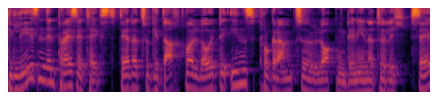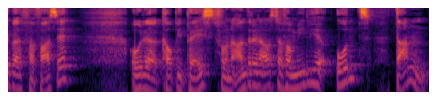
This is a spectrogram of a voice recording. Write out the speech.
die lesen den Pressetext, der dazu gedacht war, Leute ins Programm zu locken, den ich natürlich selber verfasse oder Copy-Paste von anderen aus der Familie und dann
